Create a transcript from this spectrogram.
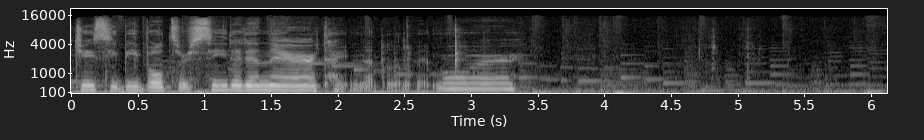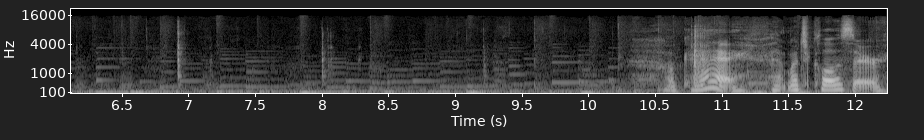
JCB bolts are seated in there. Tighten up a little bit more. Okay, that much closer.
